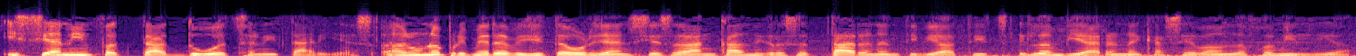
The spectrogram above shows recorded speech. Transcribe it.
i s'hi han infectat dues sanitàries. En una primera visita a urgències a Duncan li receptaren antibiòtics i l'enviaren a casa seva amb la família.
